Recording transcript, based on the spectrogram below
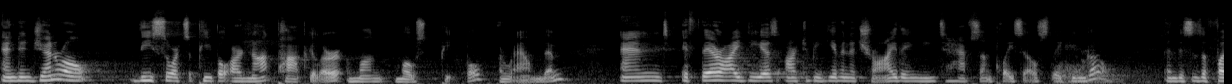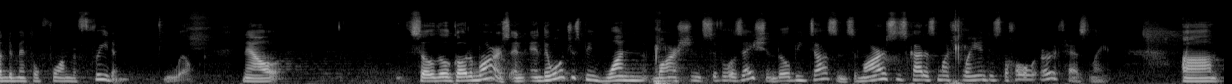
And in general, these sorts of people are not popular among most people around them. And if their ideas are to be given a try, they need to have someplace else they can go. And this is a fundamental form of freedom, if you will. Now, so they'll go to Mars. And, and there won't just be one Martian civilization, there'll be dozens. Mars has got as much land as the whole Earth has land. Um,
